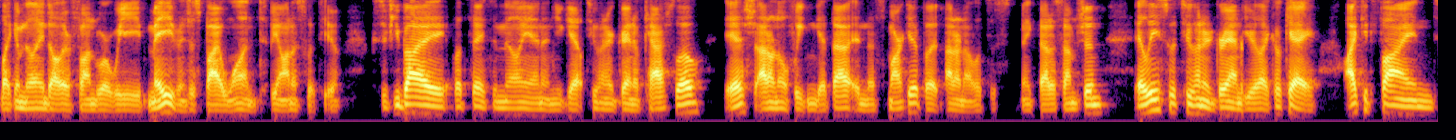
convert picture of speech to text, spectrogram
like a million dollar fund where we may even just buy one, to be honest with you. Because if you buy, let's say it's a million and you get 200 grand of cash flow ish, I don't know if we can get that in this market, but I don't know. Let's just make that assumption. At least with 200 grand, you're like, okay, I could find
